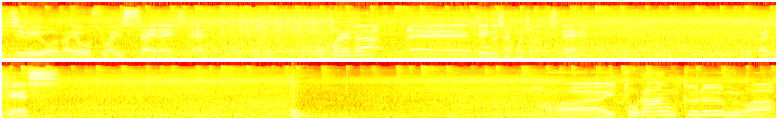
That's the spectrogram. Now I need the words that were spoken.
いじるような要素は一切ないですね、まあ、これが、えー、テインの車庫長ですね。こんな感じです。はい。トランクルームは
